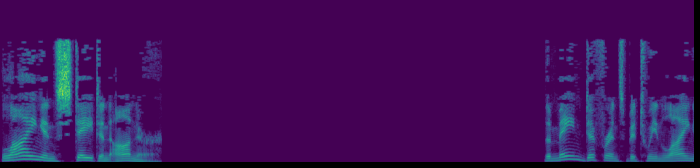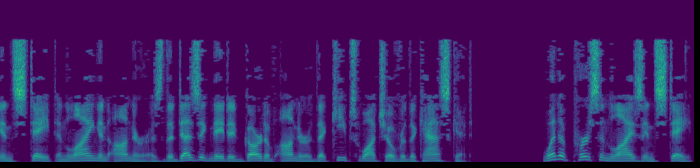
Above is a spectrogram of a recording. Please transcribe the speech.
Lying in state and honor The main difference between lying in state and lying in honor is the designated guard of honor that keeps watch over the casket. When a person lies in state,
